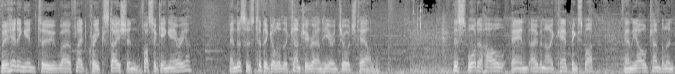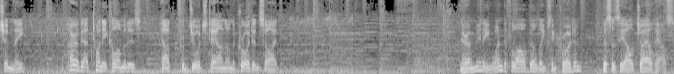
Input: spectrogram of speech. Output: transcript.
We're heading into uh, Flat Creek Station, Fossicking area, and this is typical of the country around here in Georgetown. This waterhole and overnight camping spot and the old Cumberland chimney are about 20 kilometres out from Georgetown on the Croydon side. There are many wonderful old buildings in Croydon. This is the old jailhouse.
